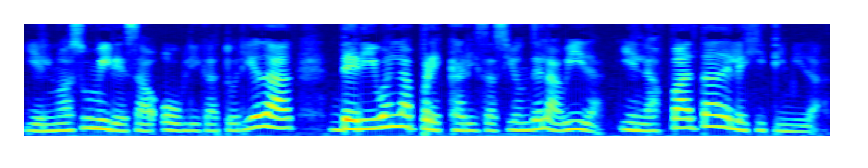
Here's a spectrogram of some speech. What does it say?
y el no asumir esa obligatoriedad deriva en la precarización de la vida y en la falta de legitimidad.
